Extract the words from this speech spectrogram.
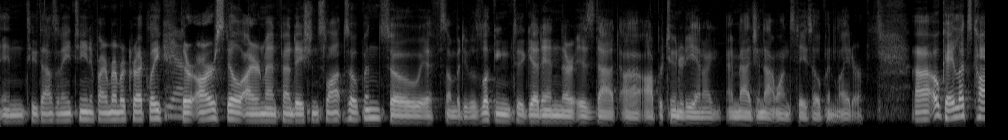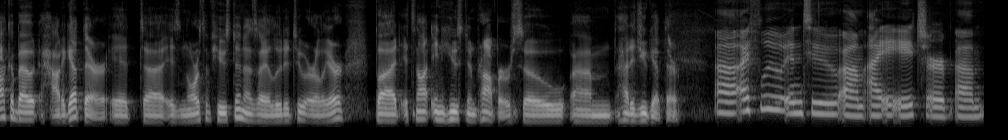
in 2018, if I remember correctly. Yeah. There are still Ironman Foundation slots open, so if somebody was looking to get in, there is that uh, opportunity, and I, I, imagine that one stays open later. Uh, okay, let's talk about how to get there. It uh, is north of Houston, as I alluded to earlier, but it's not in Houston proper. So, um, how did you get there? Uh, I flew into um, IAH or um,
